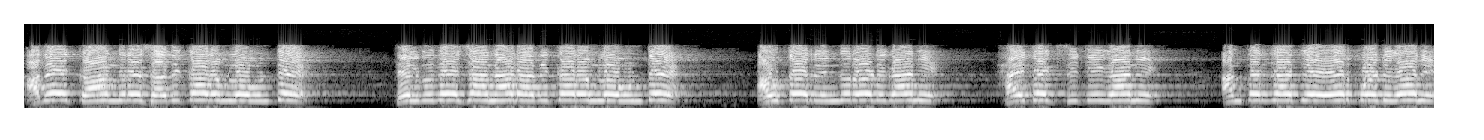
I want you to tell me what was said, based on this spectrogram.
అదే కాంగ్రెస్ అధికారంలో ఉంటే తెలుగుదేశం నాడు అధికారంలో ఉంటే అవుటర్ రింగ్ రోడ్డు కానీ హైటెక్ సిటీ కానీ అంతర్జాతీయ ఎయిర్పోర్ట్ కానీ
